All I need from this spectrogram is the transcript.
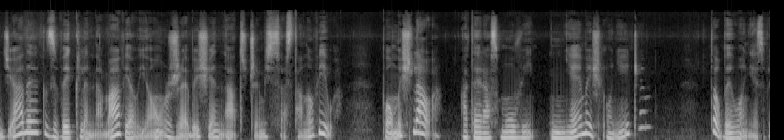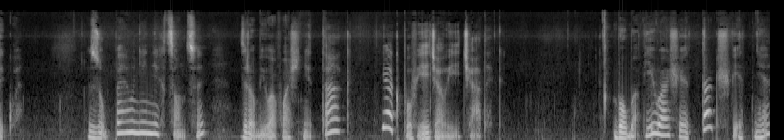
Dziadek zwykle namawiał ją, żeby się nad czymś zastanowiła. Pomyślała, a teraz mówi: Nie myśl o niczym? To było niezwykłe. Zupełnie niechcący zrobiła właśnie tak, jak powiedział jej dziadek. Bo bawiła się tak świetnie,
